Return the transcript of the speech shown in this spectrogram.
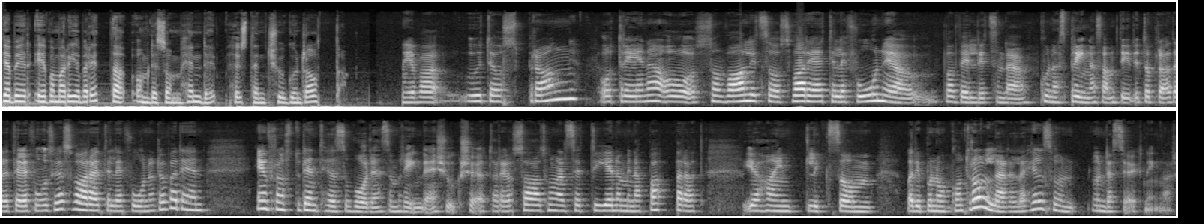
Jag ber Eva-Maria berätta om det som hände hösten 2008. Jag var ute och sprang och tränade och som vanligt så svarade jag i telefon. Jag var väldigt sån där, kunna springa samtidigt och prata i telefon så jag svarade i telefon och då var det en, en från studenthälsovården som ringde en sjukskötare och sa att hon hade sett igenom mina papper att jag har inte liksom varit på några kontroller eller hälsoundersökningar.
